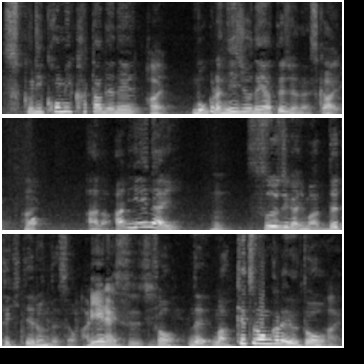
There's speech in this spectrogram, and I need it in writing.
作り込み方でねはい、僕ら20年やってるじゃないですか、はい。はい。あのありえないうん、数字が今出てきてるんですよ。ありえない数字。そう。で、まあ、結論から言うと、はい、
